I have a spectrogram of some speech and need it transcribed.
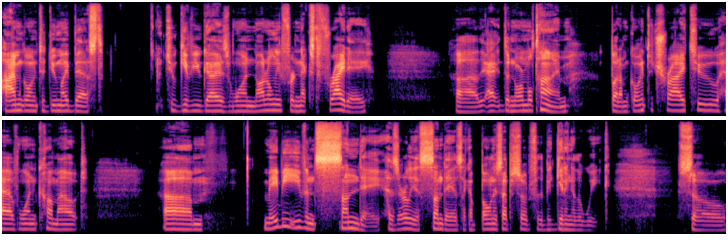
I'm going to do my best to give you guys one not only for next Friday, uh, the, the normal time, but I'm going to try to have one come out um, maybe even Sunday, as early as Sunday, as like a bonus episode for the beginning of the week. So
